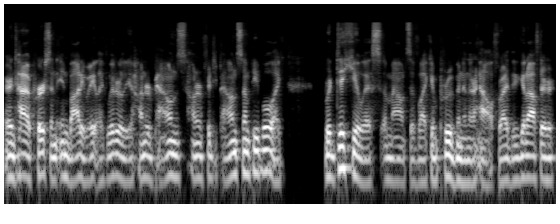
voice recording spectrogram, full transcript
or entire person in body weight, like literally 100 pounds, 150 pounds. Some people like ridiculous amounts of like improvement in their health, right? They get off their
